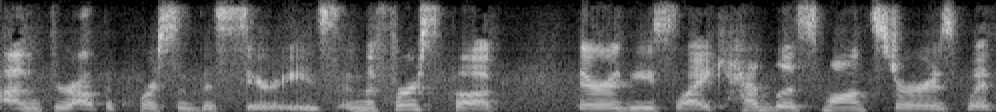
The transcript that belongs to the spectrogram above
um, throughout the course of this series. In the first book, there are these like headless monsters with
